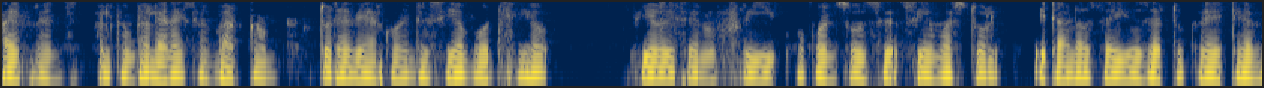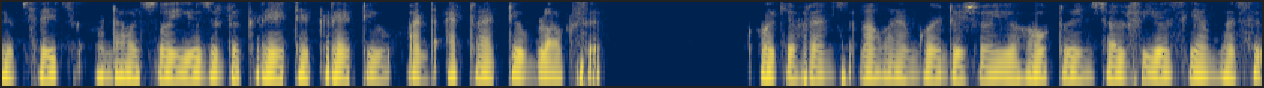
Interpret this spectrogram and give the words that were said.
Hi friends, welcome to linuxhelp.com. Today we are going to see about Fiyo. Fiyo is a free open source CMS tool. It allows the user to create a websites and also user to create a creative and attractive blogs. Okay friends, now I am going to show you how to install Fiyo CMS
